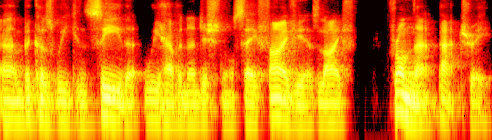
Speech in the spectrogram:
um, because we can see that we have an additional say five years life from that battery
